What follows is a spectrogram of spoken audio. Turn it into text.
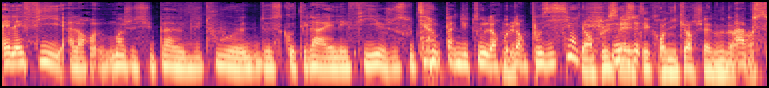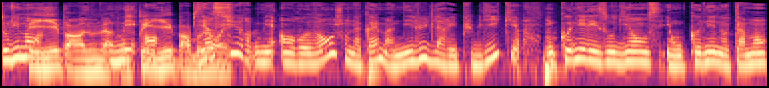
LFI. Alors euh, moi je suis pas du tout de ce côté-là LFI, je soutiens pas du tout leur, leur position. Et en plus ça a été chroniqueur chez Hanouna. Hein. Absolument. Payé par Hanouna, mais payé par Bolloré. Bien sûr, mais en revanche on a quand même un élu de la République. On connaît les audiences et on connaît notamment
